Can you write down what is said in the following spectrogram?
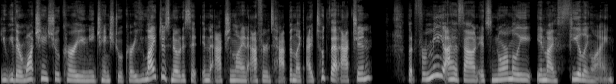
you either want change to occur, you need change to occur. You might just notice it in the action line after it's happened. Like I took that action but for me, I have found it's normally in my feeling line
